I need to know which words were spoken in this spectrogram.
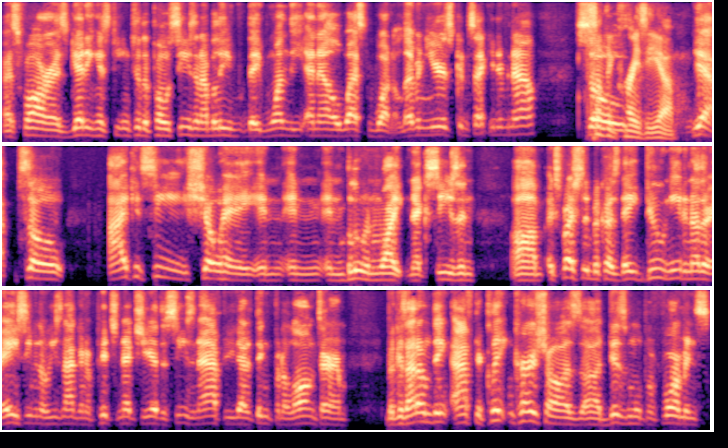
as far as getting his team to the postseason. I believe they've won the NL West, what, 11 years consecutive now? So, Something crazy, yeah. Yeah. So I could see Shohei in in in blue and white next season, um, especially because they do need another ace. Even though he's not going to pitch next year, the season after, you got to think for the long term. Because I don't think after Clayton Kershaw's uh, dismal performance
